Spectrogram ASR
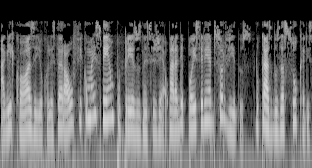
A glicose e o colesterol ficam mais tempo presos nesse gel, para depois serem absorvidos. No caso dos açúcares,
